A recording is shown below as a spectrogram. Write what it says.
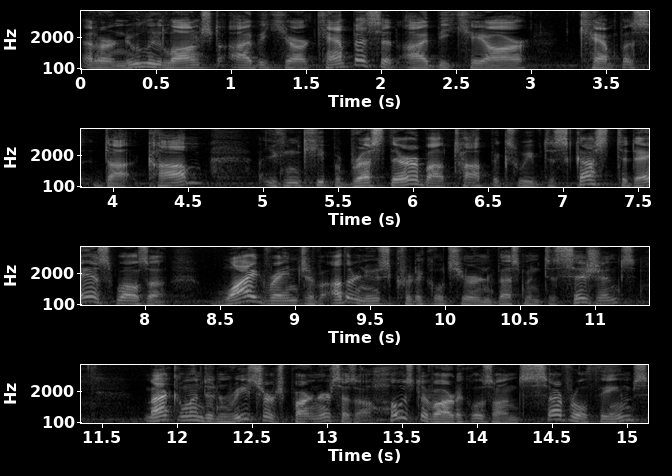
at our newly launched IBKR campus at ibkrcampus.com. You can keep abreast there about topics we've discussed today, as well as a wide range of other news critical to your investment decisions. McAlinden Research Partners has a host of articles on several themes,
